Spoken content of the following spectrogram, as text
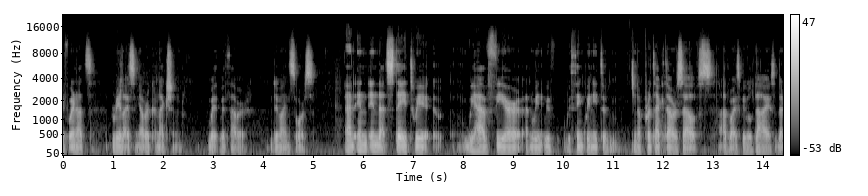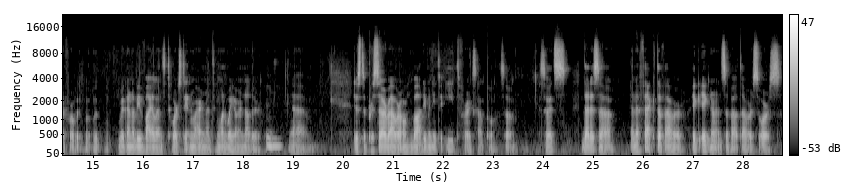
if we're not realizing our connection with, with our divine source and in in that state we we have fear and we we, we think we need to you know protect ourselves otherwise we will die. So therefore we, we, we're going to be violent towards the environment in one way or another. Mm-hmm. um, just to preserve our own body we need to eat for example. So so it's that is a an effect of our ig- ignorance about our source.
